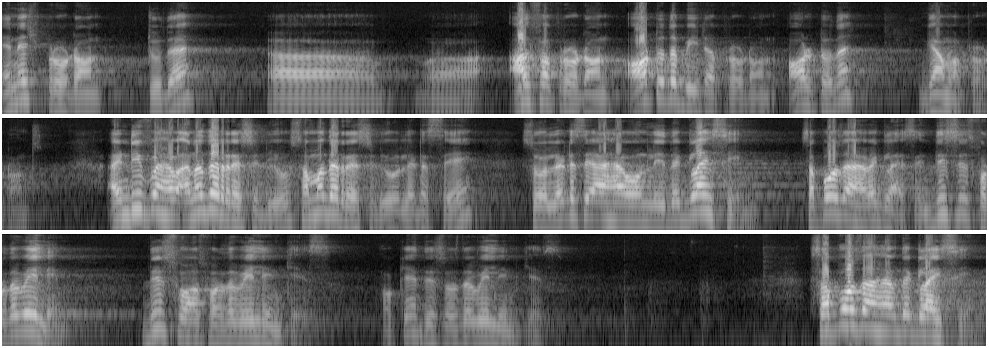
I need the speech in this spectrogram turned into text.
NH proton to the uh, uh, alpha proton or to the beta proton or to the gamma protons. And if I have another residue some other residue let us say so let us say I have only the glycine. Suppose I have a glycine. This is for the valine. This was for the valine case. Okay this was the valine case. Suppose I have the glycine.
